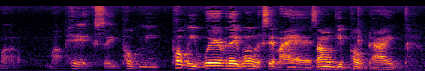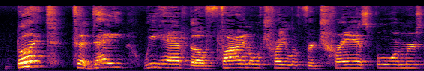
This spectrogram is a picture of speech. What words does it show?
my my pecs, say poke me poke me wherever they want except my ass. I don't get poked, alright? But today we have the final trailer for Transformers.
